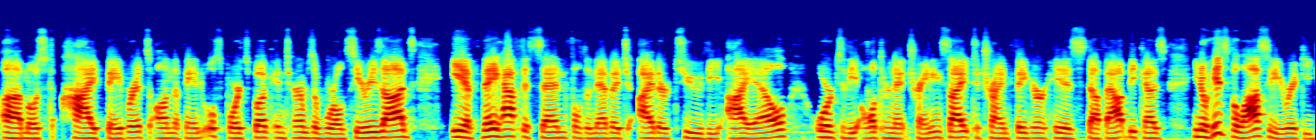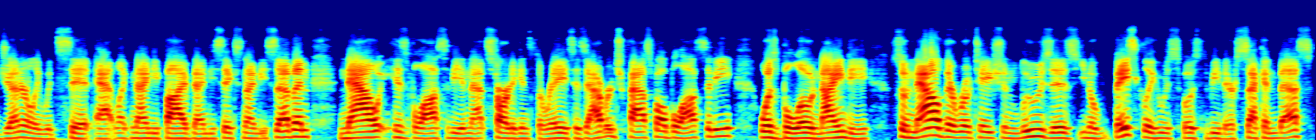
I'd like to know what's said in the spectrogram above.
uh, most high favorites on the FanDuel Sportsbook in terms of World Series odds. If they have to send Foltynewicz either to the IL or to the alternate training site to try and figure his stuff out, because, you know, his velocity, Ricky, generally would sit at like 95, 96, 97. Now his velocity in that start against the Rays, his average fastball velocity was below 90. So now their rotation loses, you know, basically who was supposed to be their second best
